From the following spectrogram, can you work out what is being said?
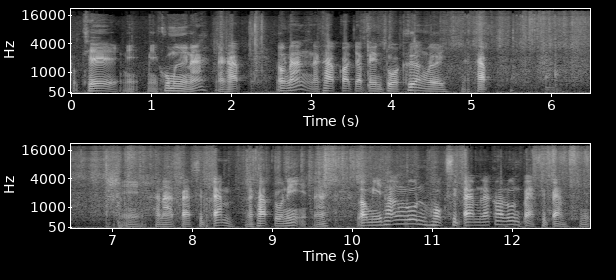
โอเคนี่มีคู่มือนะนะครับ นอกนั้นนะครับก็จะเป็นตัวเครื่องเลยนะครับขนาด 80 แอมป์นะครับ ตัวนี้นะ เรามีทั้งรุ่น 60 แอมป์และก็รุ่น 80 แอมป์นี่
